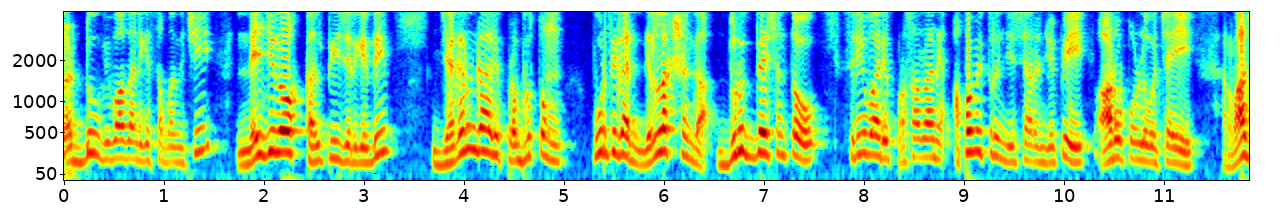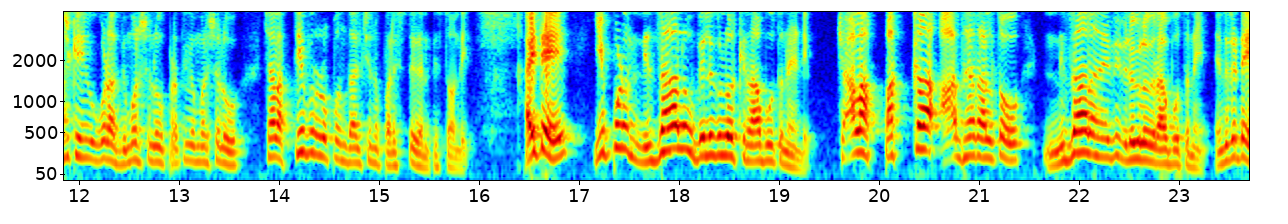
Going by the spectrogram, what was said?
లడ్డూ వివాదానికి సంబంధించి నెయ్యిలో కల్తీ జరిగింది. జగన్ గారి ప్రభుత్వం పూర్తిగా నిర్లక్ష్యంగా దురుద్దేశంతో శ్రీవారి ప్రసాదాన్ని అపవిత్రం చేశారని చెప్పి ఆరోపణలు వచ్చాయి. రాజకీయంగా కూడా విమర్శలు ప్రతి విమర్శలు చాలా తీవ్ర రూపం దాల్చిన పరిస్థితి కనిపిస్తోంది. అయితే ఇప్పుడు నిజాలు వెలుగులోకి రాబోతున్నాయండి. చాలా పక్కా ఆధారాలతో నిజాలు అనేవి వెలుగులోకి రాబోతున్నాయి. ఎందుకంటే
